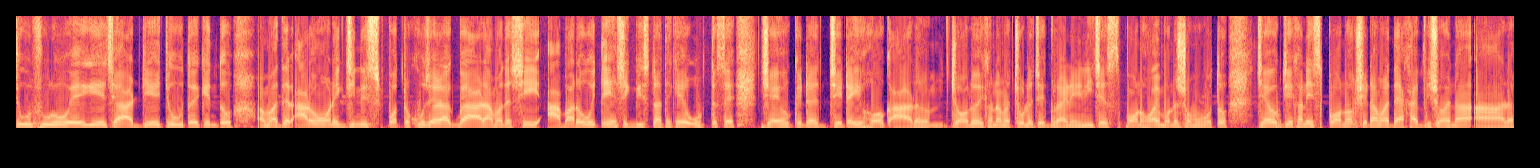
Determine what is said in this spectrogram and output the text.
টু শুরু হয়ে গিয়েছে। আর ডে টুতে কিন্তু আমাদের আরও অনেক জিনিসপত্র খুঁজে রাখবে। আর আমাদের সেই আবারও ঐতিহাসিক বিছনা থেকে উঠতেছে। যাই হোক, এটা যেটাই হোক। আর চলো, এখানে আমরা চলেছি গ্রাইনের নিচে স্পন হয় মনে সম্ভবত। যাই হোক যেখানে স্পন হোক, সেটা আমার দেখার বিষয় না। আর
